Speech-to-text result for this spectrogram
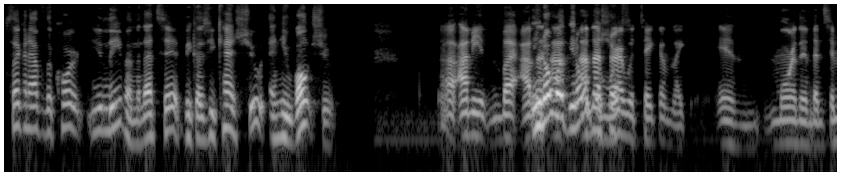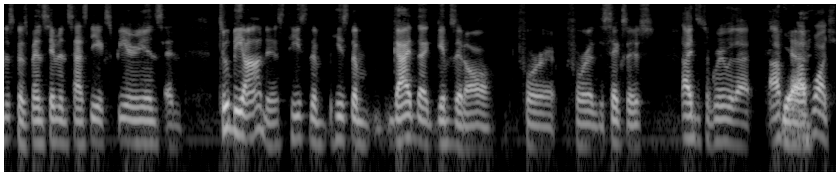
Second half of the court, you leave him, and that's it because he can't shoot and he won't shoot. Uh, I mean, but I'm You not, know what- you know I'm what not the sure I would take him like in more than Ben Simmons because Ben Simmons has the experience and to be honest, he's the he's the guy that gives it all for for the Sixers. I disagree with that. I've Yeah. I've watched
